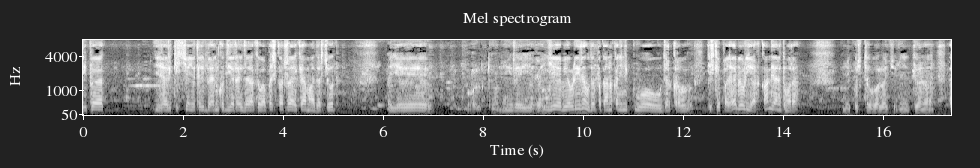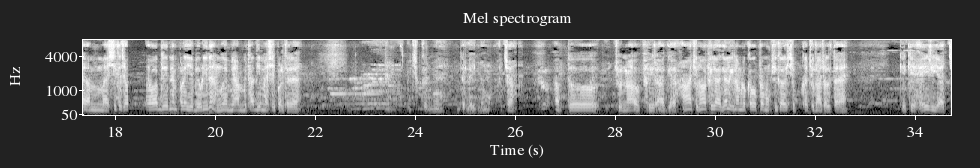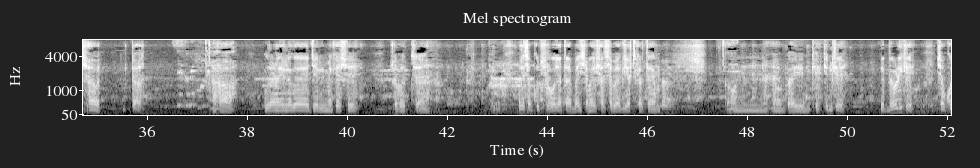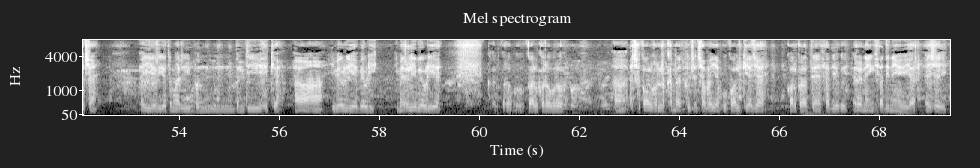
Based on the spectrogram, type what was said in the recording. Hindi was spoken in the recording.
दीपक ये हर किस्तियाँ जो तेरी बहन को दिया था इधर आके वापस कर रहा है क्या मादर चौथ ये बोल क्यों नहीं रही है भाई? ये बेवड़ी ना उधर पता न कहीं वो उधर कर किसके पास है बेवड़िया? कहाँ ध्यान है तुम्हारा? मुझे कुछ तो बोलो तो, यार हम मैसेज का जवाब देने पड़े ये बेवड़ी ना हम यहाँ बिठा दिया मैसेज पढ़ते रहे। चक्कर में दिल्ली में हूँ। अच्छा। अब तो चुनाव फिर आ गया। हाँ चुनाव फिर आ गया लेकिन हम लोग का वो प्रमुखी का का चुनाव चलता है। कि, कि है ही रिया अच्छा बच्चा हाँ पूरा नहीं लगे जेल में कैसे अरे सब कुछ हो जाता है भाई समय के साथ सब एडजस्ट करते हैं हम। कौन है भाई इनके? किनके? ये बेवड़ी के? सब कुछ है। ये रही तुम्हारी बंदी है क्या? हाँ हाँ ये बेवड़ी है, बेवड़ी। ये मेरे लिए बेवड़ी है। कॉल करो ब्रो, कॉल करो ब्रो। हाँ अच्छा कॉल करो, लखन राजपूत अच्छा भाई, आपको कॉल किया जाए। कॉल कराते हैं, शादी हो गई। अरे नहीं, शादी नहीं हुई यार, ऐसे ही।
